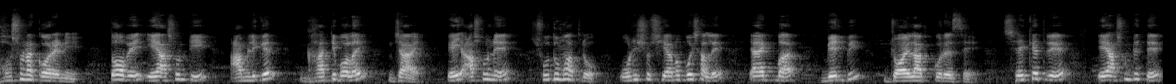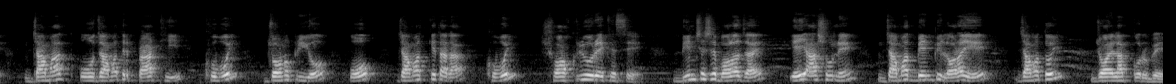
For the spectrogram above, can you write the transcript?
ঘোষণা করেনি। তবে এই আসনটি আমলিগের ঘাঁটি বলাই যায়। এই আসনে শুধুমাত্র উনিশশো ছিয়ানব্বই সালে একবার বিএনপি জয়লাভ করেছে। সেক্ষেত্রে এই আসনটিতে জামাত ও জামাতের প্রার্থী খুবই জনপ্রিয় ও জামাতকে তারা খুবই সক্রিয় রেখেছে। দিন শেষে বলা যায়, এই আসনে জামাত বিএনপি লড়াইয়ে জামাতই জয়লাভ করবে।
